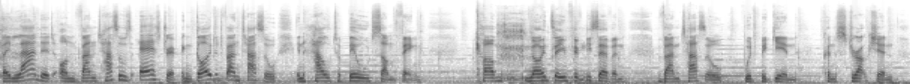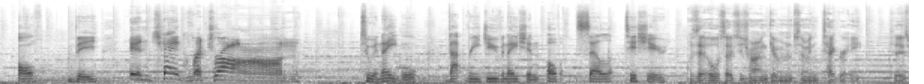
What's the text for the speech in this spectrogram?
They landed on Van Tassel's airstrip and guided Van Tassel in how to build something. Come 1957, Van Tassel would begin construction of the Integratron to enable that rejuvenation of cell tissue. Was it also to try and give him some integrity to this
